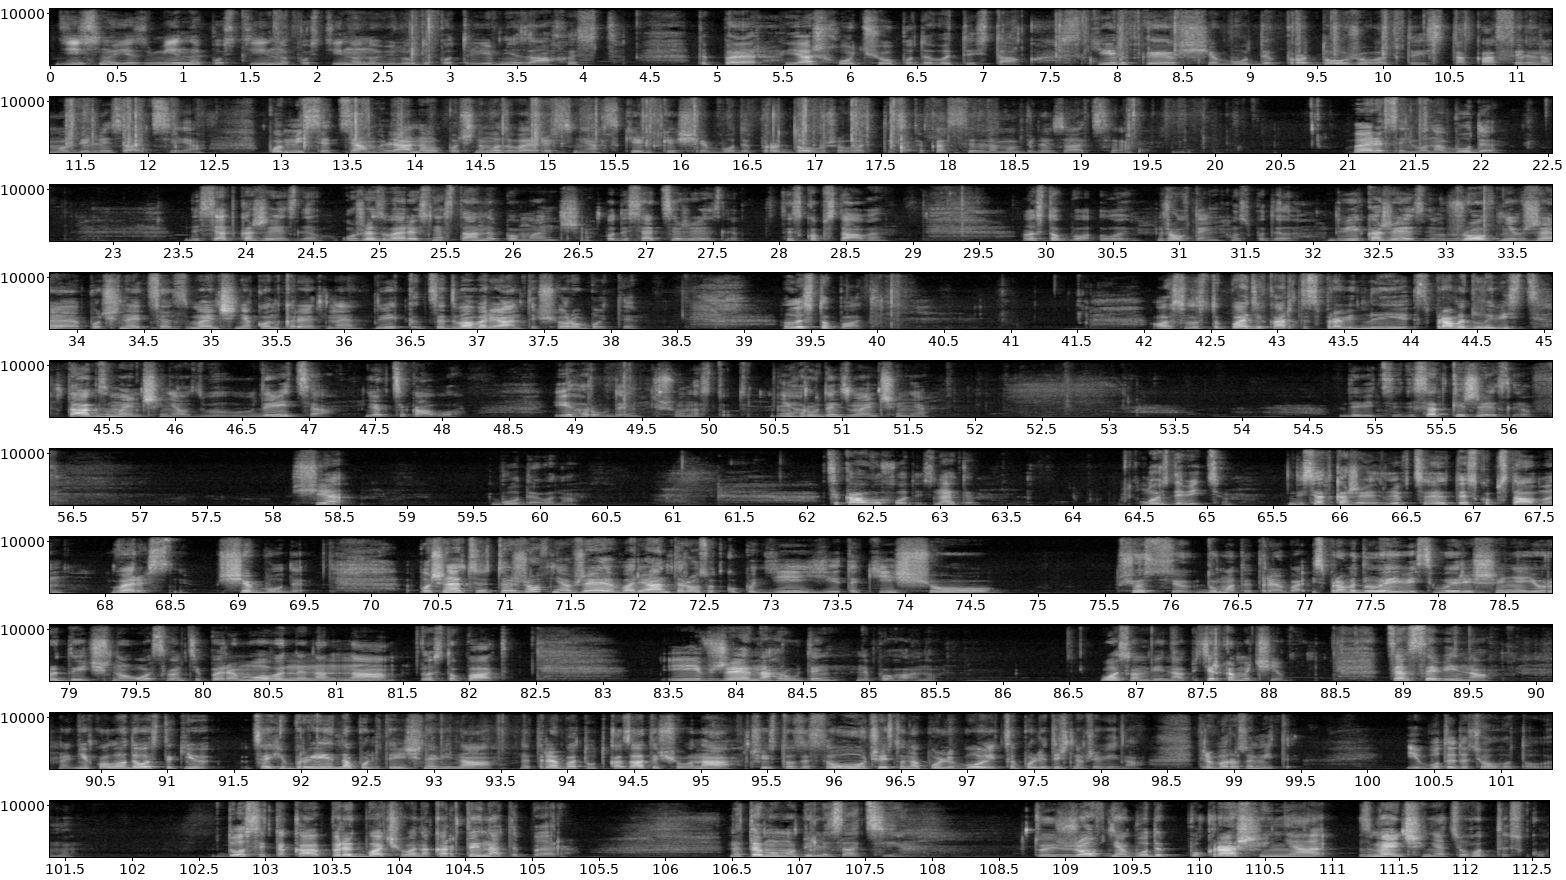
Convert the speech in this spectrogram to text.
Дійсно є зміни, постійно, постійно нові люди потрібні, захист. Тепер я ж хочу подивитись так, скільки ще буде продовжуватись така сильна мобілізація. По місяцям глянемо, почнемо з вересня. Скільки ще буде продовжуватись така сильна мобілізація? Вересень вона буде. Десятка жезлів. Уже з вересня стане поменше. По десятці жезлів. Тиск обставин. Листопад, ой, жовтень, господи, двійка жезлів. В жовтні вже почнеться зменшення конкретне. Дві... Це два варіанти, що робити. Листопад. А ось в листопаді карта справедлі... справедливість, так, зменшення. Дивіться, як цікаво. І грудень. Що у нас тут? І грудень зменшення. Дивіться, десятки жезлів. Ще буде вона. Цікаво виходить, знаєте? Ось дивіться. Десятка жезлів це тиск обставин в вересні. Ще буде. Починається жовтня вже варіанти розвитку подій такі, що щось думати треба. І справедливість вирішення юридично. Ось вам ці перемовини на, на листопад. І вже на грудень непогано. Ось вам війна, п'ятірка мечів. Це все війна. На дні колоди ось такі. Це гібридна політична війна. Не треба тут казати, що вона чисто ЗСУ, чисто на полі бою. Це політична вже війна. Треба розуміти. І бути до цього готовими. Досить така передбачувана картина тепер на тему мобілізації. Тобто з жовтня буде покращення, зменшення цього тиску.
